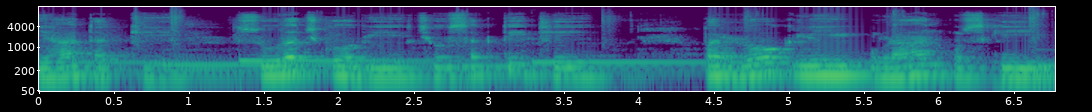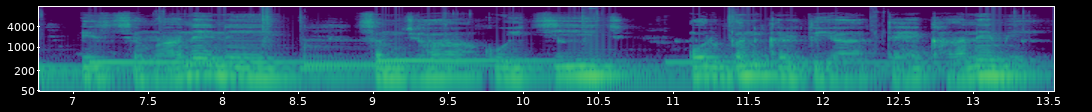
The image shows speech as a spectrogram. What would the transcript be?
यहाँ तक कि सूरज को भी छू सकती थी। पर रोक ली उड़ान उसकी। इस जमाने ने समझा कोई चीज़ और बन कर दिया तह खाने में।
